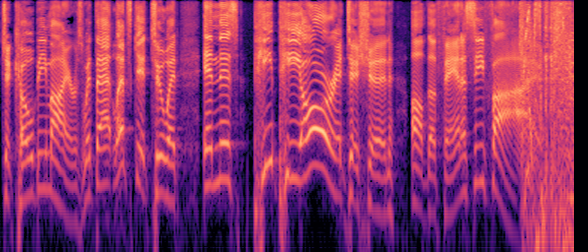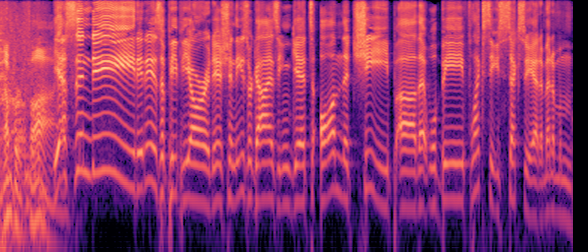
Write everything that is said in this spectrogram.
Jakobi Meyers. With that, let's get to it in this PPR edition of the Fantasy Five. Number five. Yes, indeed. It is a PPR edition. These are guys you can get on the cheap uh, that will be flexi sexy at a minimum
